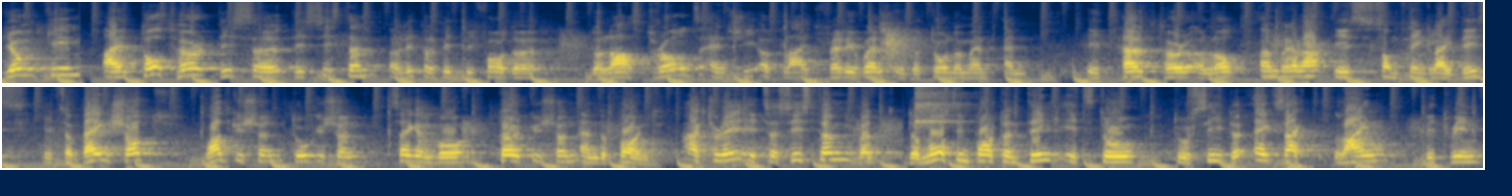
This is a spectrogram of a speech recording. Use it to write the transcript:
Young Kim. I taught her this, uh, this system a little bit before the, the last round and she applied very well in the tournament and it helped her a lot. Umbrella is something like this. It's a bank shot, one cushion, two cushion, second ball, third cushion and the point. Actually it's a system but the most important thing is to, to see the exact line between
